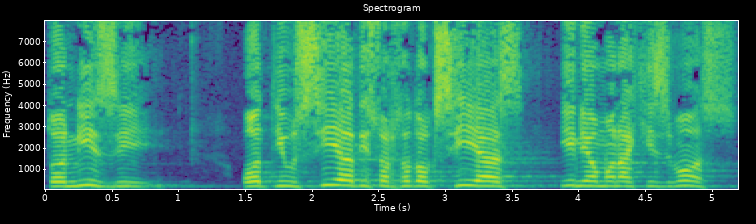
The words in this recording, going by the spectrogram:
τονίζει ότι η ουσία της Ορθοδοξίας είναι ο μοναχισμός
